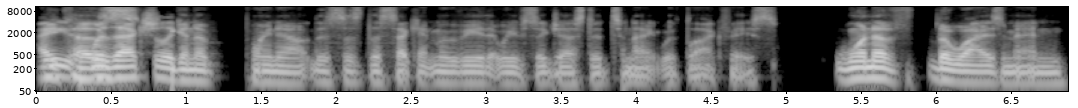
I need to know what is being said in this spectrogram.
I was actually going to point out this is the second movie that we've suggested tonight with blackface. One of the wise men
